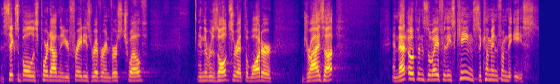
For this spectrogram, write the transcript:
The sixth bowl is poured out in the Euphrates River in verse 12, and the results are at the water dries up, and that opens the way for these kings to come in from the east.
